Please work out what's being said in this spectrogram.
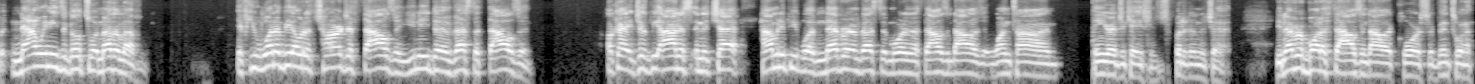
But now we need to go to another level. If you want to be able to charge a thousand, you need to invest a thousand. Okay, just be honest in the chat. How many people have never invested more than a thousand dollars at one time in your education? Just put it in the chat. You never bought a thousand dollar course or been to an,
